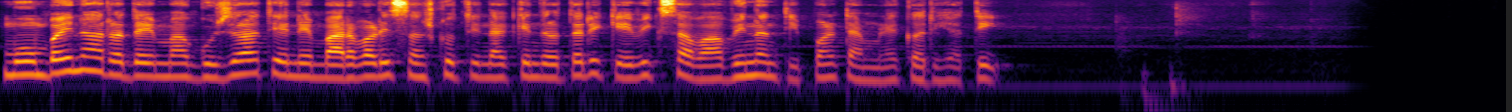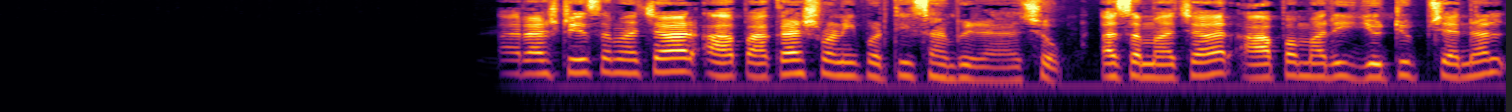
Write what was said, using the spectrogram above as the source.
મુંબઈના હૃદયમાં ગુજરાતી અને મારવાડી સંસ્કૃતિના કેન્દ્ર તરીકે વિકસાવવા વિનંતી પણ તેમણે કરી હતી. આ રાષ્ટ્રીય સમાચાર આપ આકાશવાણી પરથી સાંભળી રહ્યા છો. આ સમાચાર આપ અમારી YouTube channel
